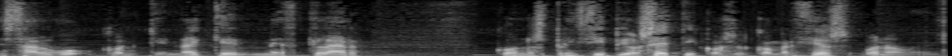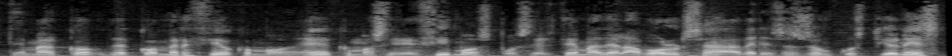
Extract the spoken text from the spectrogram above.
es algo con que no hay que mezclar con los principios éticos. El comercio es, bueno, el tema del comercio, como, ¿eh? como si decimos, pues el tema de la bolsa, a ver, esas son cuestiones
